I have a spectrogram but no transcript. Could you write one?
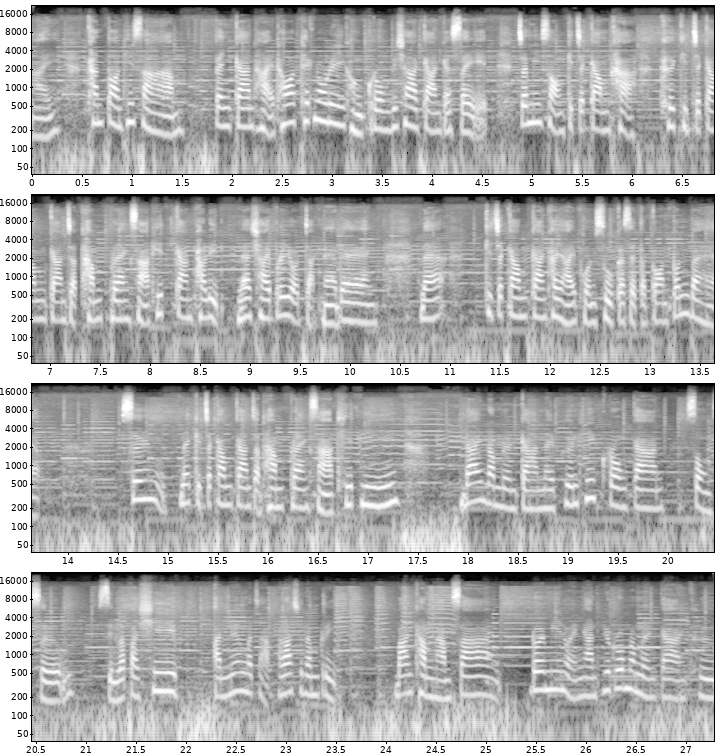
าย ขั้นตอนที่ 3 เป็นการถ่ายทอดเทคโนโลยีของกรมวิชาการเกษตร จะมี 2 กิจกรรมค่ะ คือกิจกรรมการจัดทำแปลงสาธิตการผลิต และใช้ประโยชน์จากแหนแดง และกิจกรรมการขยายผลสู่เกษตรกรต้นแบบ ซึ่งในกิจกรรมการจัดทำแปลงสาธิตนี้ ได้ดำเนินการในพื้นที่โครงการส่งเสริม ศิลปาชีพ อันเนื่องมาจากพระราชดำริ บ้านคำน้ำสร้าง โดยมีหน่วยงานที่ร่วมดำเนินการคือ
